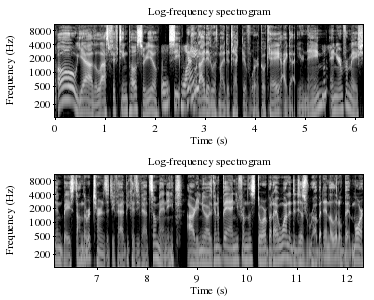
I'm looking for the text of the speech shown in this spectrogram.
Oh, yeah. The last 15 posts are you. See, what? here's what I did with my detective work, okay? I got your name mm-hmm. and your information based on the returns that you've had because you've had so many. I already knew I was going to ban you from the store, but I wanted to just rub it in a little bit more.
